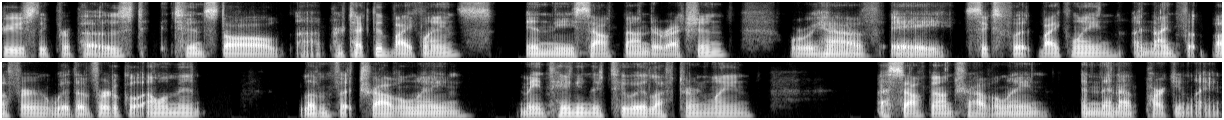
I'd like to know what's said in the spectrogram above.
previously proposed to install uh, protected bike lanes in the southbound direction where we have a six foot bike lane, a nine foot buffer with a vertical element, 11 foot travel lane, maintaining the two-way left turn lane, a southbound travel lane, and then a parking lane.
